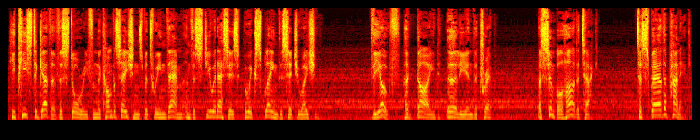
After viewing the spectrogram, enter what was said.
He pieced together the story from the conversations between them and the stewardesses who explained the situation. The oaf had died early in the trip. A simple heart attack. To spare the panic,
